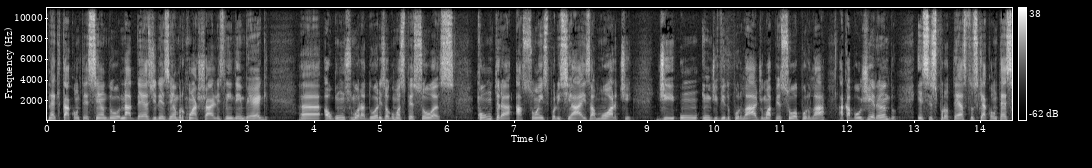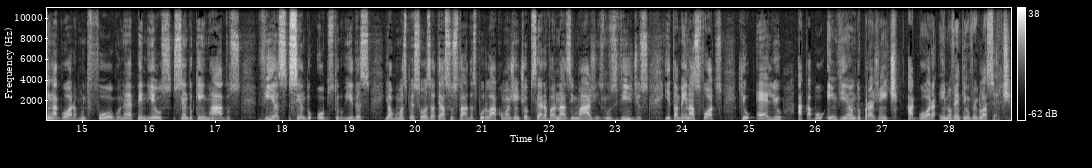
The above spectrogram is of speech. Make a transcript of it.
né, que está acontecendo na 10 de dezembro com a Charles Lindenberg. Uh, alguns moradores, algumas pessoas contra ações policiais, a morte de um indivíduo por lá, de uma pessoa por lá, acabou gerando esses protestos que acontecem agora. Muito fogo, né? Pneus sendo queimados, vias sendo obstruídas e algumas pessoas até assustadas por lá, como a gente observa nas imagens, nos vídeos e também nas fotos que o Hélio acabou enviando pra gente agora em 91,7.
